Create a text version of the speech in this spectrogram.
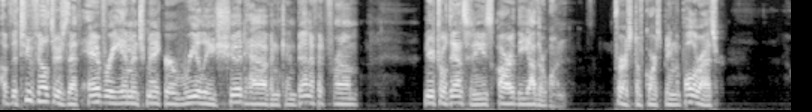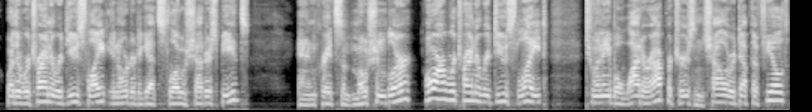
Of the two filters that every image maker really should have and can benefit from, neutral densities are the other one. First, of course, being the polarizer. Whether we're trying to reduce light in order to get slow shutter speeds and create some motion blur, or we're trying to reduce light to enable wider apertures and shallower depth of field,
